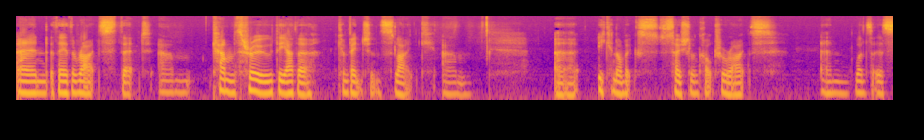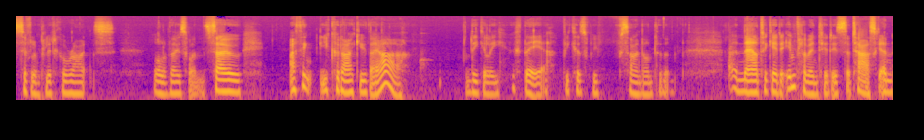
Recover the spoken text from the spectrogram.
and they're the rights that um, come through the other conventions, like um, uh, economics, social and cultural rights, and ones civil and political rights, all of those ones. So I think you could argue they are legally there because we've signed on to them. And now to get it implemented is the task. And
